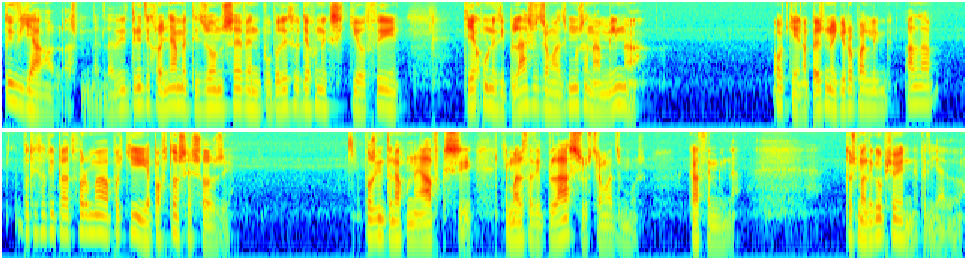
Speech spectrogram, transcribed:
τι διάολο ας πούμε. Δηλαδή τρίτη χρονιά με τη Zone 7 που υποτίθεται ότι έχουν εξοικειωθεί και έχουν διπλάσιους τραυματισμούς ανά μήνα. OK, okay, να παίζουν Europa League, αλλά υποτίθεται ότι η πλατφόρμα από εκεί, από αυτό σε σώζει. Πώς γίνεται να έχουν αύξηση και μάλιστα διπλάσιους τραυματισμούς κάθε μήνα. Το σημαντικό ποιο είναι, παιδιά, εδώ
